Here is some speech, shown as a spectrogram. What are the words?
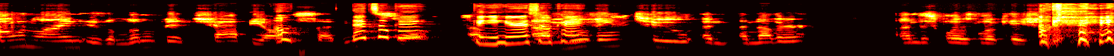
phone line is a little bit choppy all oh, of a oh, sudden. That's okay. So Can you hear us I'm okay? moving to an, another undisclosed location. Okay.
